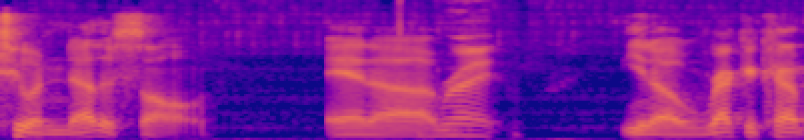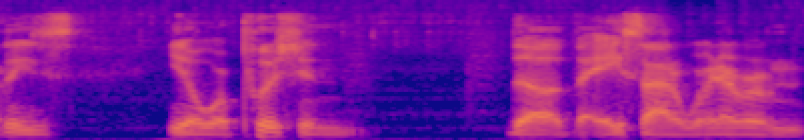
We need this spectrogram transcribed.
to another song, and um, right. you know, record companies, you know, were pushing the the A side or whatever, and,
